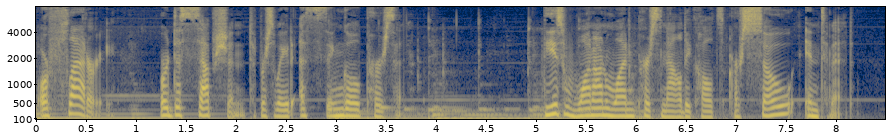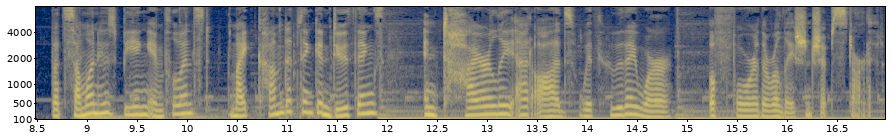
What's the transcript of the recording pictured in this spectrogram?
or flattery or deception to persuade a single person. These one on one personality cults are so intimate that someone who's being influenced might come to think and do things entirely at odds with who they were before the relationship started.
